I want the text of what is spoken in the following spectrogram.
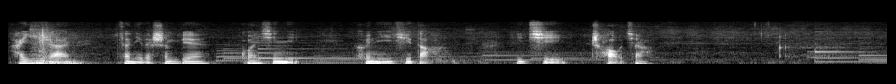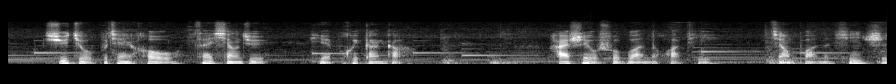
还依然在你的身边关心你，和你一起打，一起吵架。许久不见后再相聚，也不会尴尬，还是有说不完的话题，讲不完的心事。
